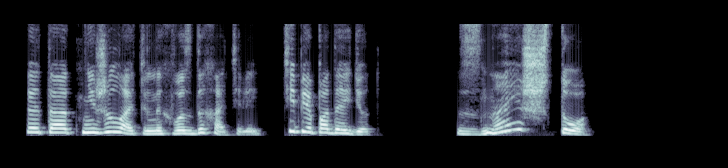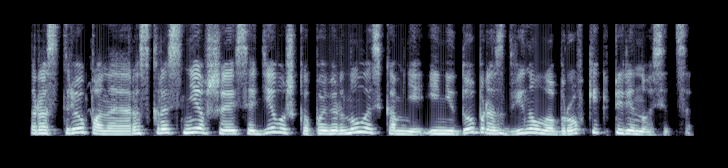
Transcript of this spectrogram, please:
Это от нежелательных воздыхателей. Тебе подойдет. Знаешь что? Растрепанная, раскрасневшаяся девушка повернулась ко мне и недобро сдвинула бровки к переносице.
